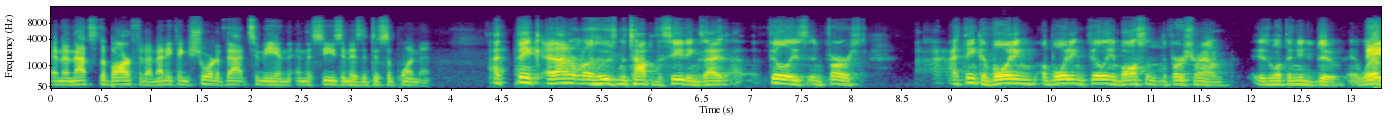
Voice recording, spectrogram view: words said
and then that's the bar for them. Anything short of that to me in, in the season is a disappointment. I think, and I don't know who's in the top of the seedings. I Philly's in first. I think avoiding avoiding Philly and Boston in the first round is what they need to do. They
